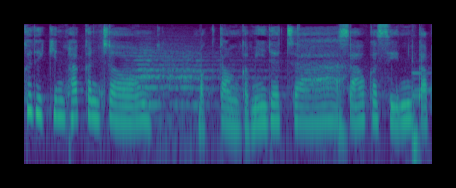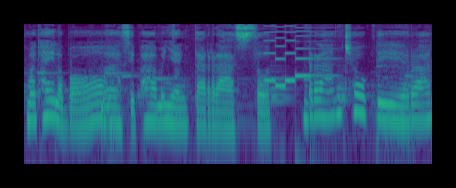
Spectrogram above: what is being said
ก็ได้กินพักกันจอง บักตองก็มีเด้อจ้า สาวกสินกลับมาไทยละบอมาสิพามายังตลาดสด ร้านโชคดีร้าน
